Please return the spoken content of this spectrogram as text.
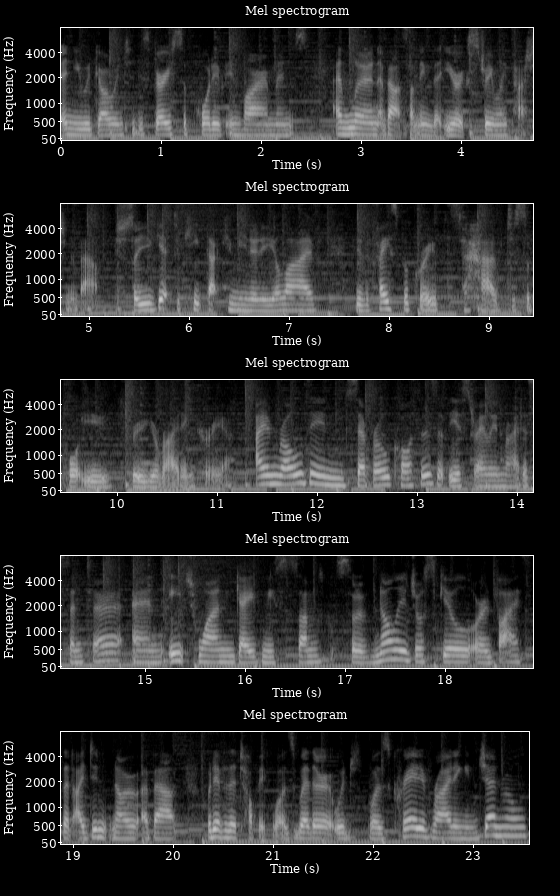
and you would go into this very supportive environment and learn about something that you're extremely passionate about. So you get to keep that community alive through the Facebook groups to have to support you through your writing career. I enrolled in several courses at the Australian Writers Centre, and each one gave me some sort of knowledge or skill or advice that I didn't know about whatever the topic was, whether it was creative writing in general,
